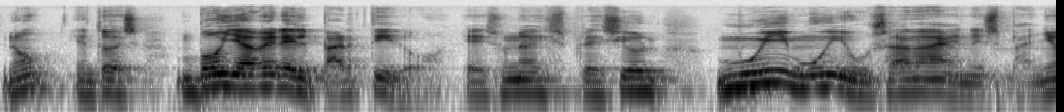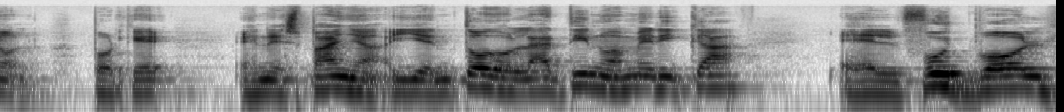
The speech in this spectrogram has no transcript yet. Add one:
¿No? Entonces, voy a ver el partido. Es una expresión muy, muy usada en español, porque en España y en todo Latinoamérica el fútbol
